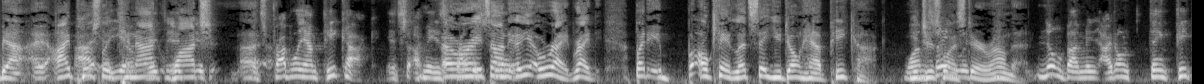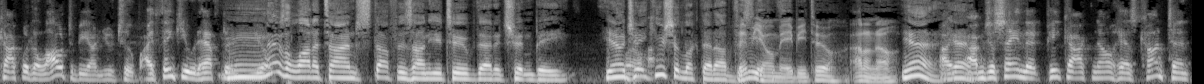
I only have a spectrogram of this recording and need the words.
Yeah, I, I personally I- you know, cannot it- it- watch. It's, it's probably on Peacock. It's I mean, it's or probably it's on. Yeah, right, right. But it, okay, let's say you don't have Peacock. Well, you I'm just want to steer around that. No, but I mean, I don't think Peacock would allow it to be on YouTube. I think you would have to. you know, There's a lot of times stuff is on YouTube that it shouldn't be. You know, Jake, you should look that up. to see- Vimeo maybe too. I don't know. Yeah, I, yeah. I'm just saying that Peacock now has content,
